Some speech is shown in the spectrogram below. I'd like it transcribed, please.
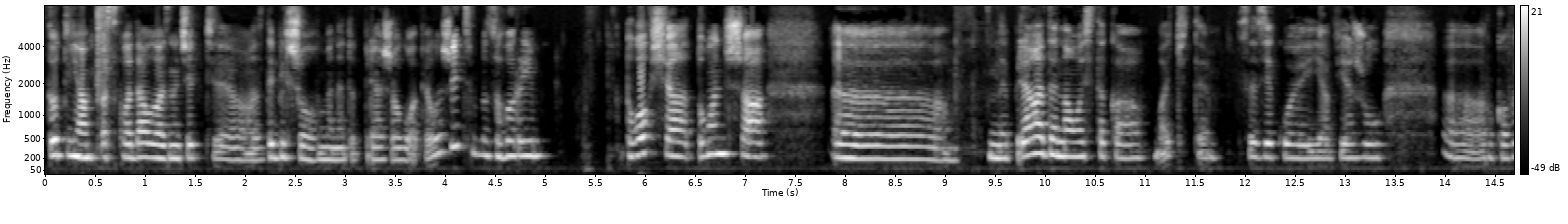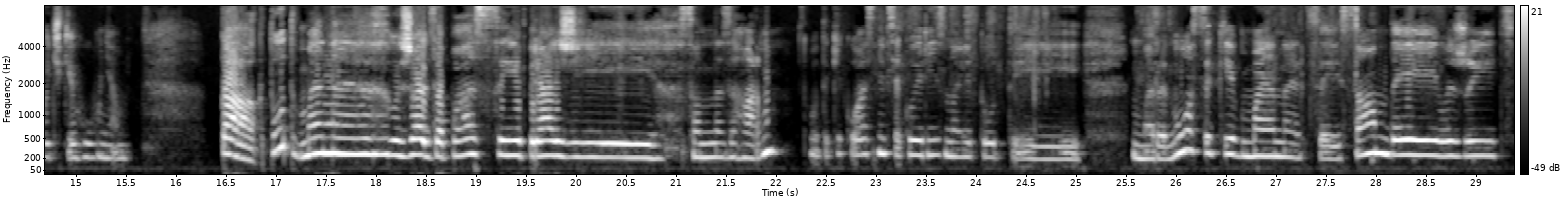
Тут я поскладала, значить, здебільшого в мене тут пряжа лопі лежить згори. Товща, тонша, е, непрядена ось така, бачите, це з якої я в'яжу е, рукавички гуня. Так, тут в мене лежать запаси пряжі Саннезгарн. Ось такі класні, всякої різної. Тут і мериносики в мене, цей Сандей лежить.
